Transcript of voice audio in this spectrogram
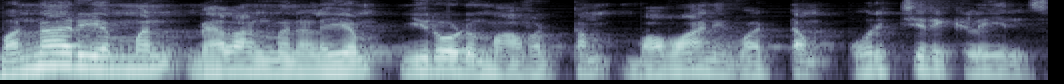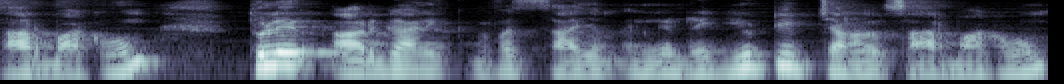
பண்ணாரி அம்மன் வேளாண்மை நிலையம் ஈரோடு மாவட்டம் பவானி வட்டம் ஒரிச்சிறை கிளையின் சார்பாகவும் துளிர் ஆர்கானிக் விவசாயம் என்கின்ற யூடியூப் சேனல் சார்பாகவும்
